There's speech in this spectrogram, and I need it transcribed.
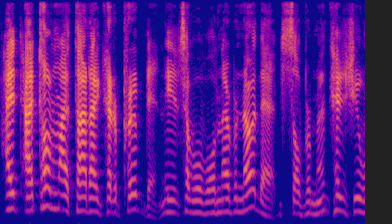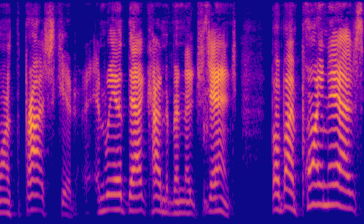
I, I told him I thought I could have proved it. And he said, Well, we'll never know that, Silverman, because you weren't the prosecutor. And we had that kind of an exchange. But my point is,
